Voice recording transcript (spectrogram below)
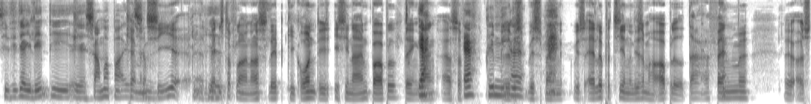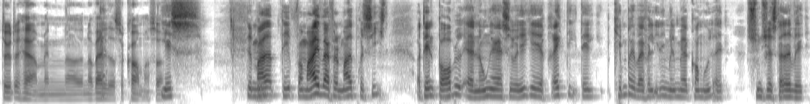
til det der elendige øh, samarbejde. Kan man som, sige, at venstrefløjen også lidt gik rundt i, i sin egen boble dengang? Altså, ja, det mener hvis, jeg. hvis, man, hvis alle partierne ligesom har oplevet, der er fandme øh, at støtte her, men når, når valget så kommer, så... Yes. Det er, meget, det er for mig i hvert fald meget præcist. Og den boble er nogle af os jo ikke rigtig, det kæmper i hvert fald indimellem med at komme ud af den, synes jeg stadigvæk.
